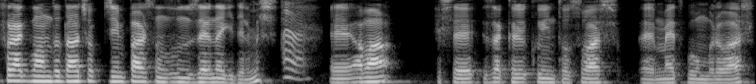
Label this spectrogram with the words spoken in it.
Fragmanda daha çok Jim Parsons'ın üzerine gidilmiş. Evet. E, ama işte Zachary Quintos'u var, e, Matt Boomer'ı var.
